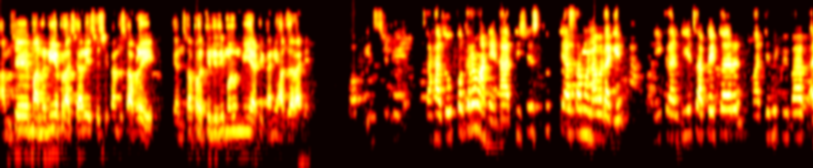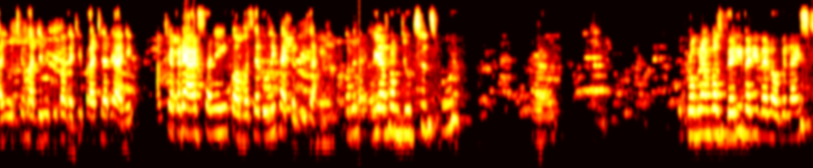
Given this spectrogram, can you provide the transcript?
आमचे माननीय प्राचार्य शशिकांत साबळे यांचा प्रतिनिधी म्हणून मी या ठिकाणी हजर आहे. हा जो उपक्रम आहे हा अतिशय स्तुत्य असा म्हणावा लागेल. मी क्रांतीय चापेकर माध्यमिक विभाग आणि उच्च माध्यमिक विभागाचे प्राचार्य आहे आमच्याकडे आर्ट्स आणि कॉमर्स या दोन्ही फॅकल्टीज आहेत परंतु we are from Judson school The program was very, very well organized.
